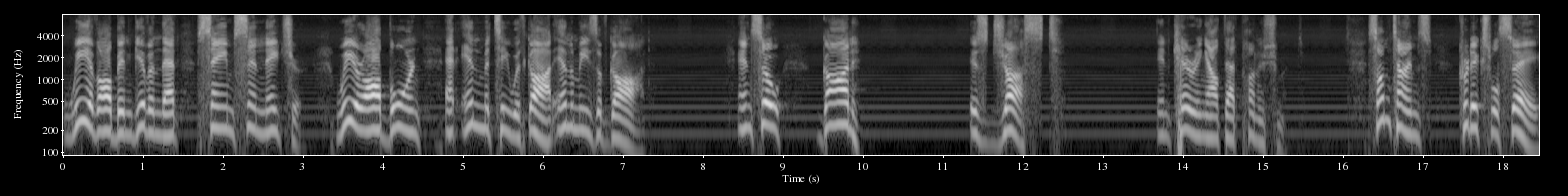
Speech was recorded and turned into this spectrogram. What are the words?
we have all been given that same sin nature. We are all born at enmity with God, enemies of God. And so God is just in carrying out that punishment. Sometimes critics will say,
